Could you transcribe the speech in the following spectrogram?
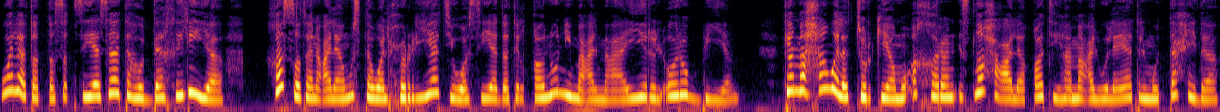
ولا تتسق سياساته الداخلية خاصة على مستوى الحريات وسيادة القانون مع المعايير الأوروبية. كما حاولت تركيا مؤخرا إصلاح علاقاتها مع الولايات المتحدة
